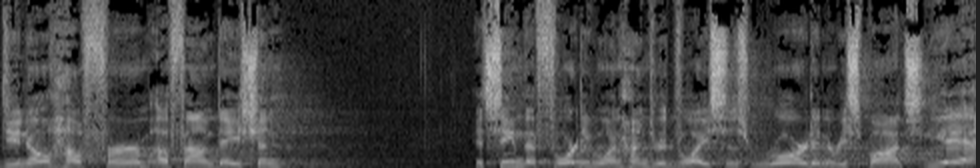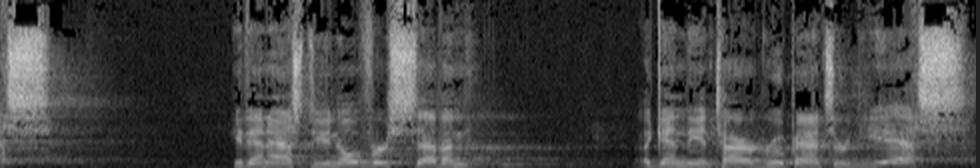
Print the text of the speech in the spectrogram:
Do you know how firm a foundation? It seemed that 4,100 voices roared in response, Yes. He then asked, Do you know verse 7? Again, the entire group answered, Yes.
